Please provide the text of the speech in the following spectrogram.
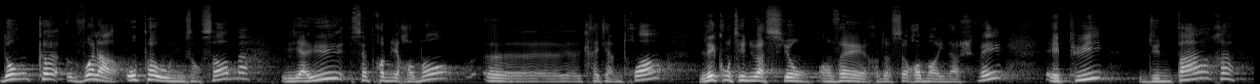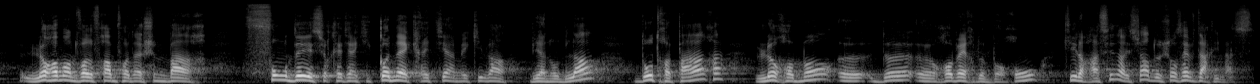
Donc voilà, au pas où nous en sommes, il y a eu ce premier roman, euh, Chrétien 3, les continuations en vers de ce roman inachevé, et puis, d'une part, le roman de Wolfram von Eschenbach, fondé sur Chrétien, qui connaît Chrétien, mais qui va bien au-delà, d'autre part, le roman euh, de euh, Robert de Boron, qui le racine dans l'histoire de Joseph d'Arimathie.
